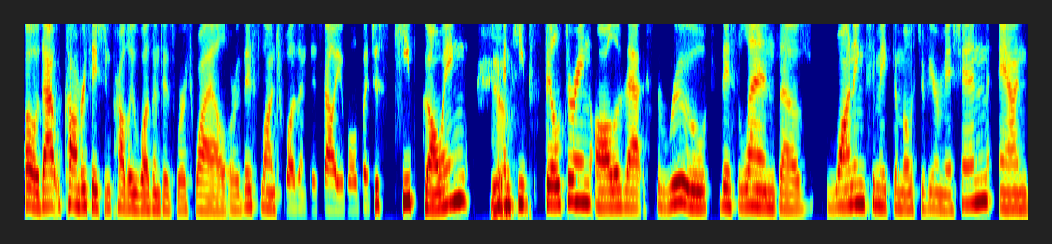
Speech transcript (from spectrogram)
oh, that conversation probably wasn't as worthwhile or this lunch wasn't as valuable, but just keep going yeah. and keep filtering all of that through this lens of wanting to make the most of your mission and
